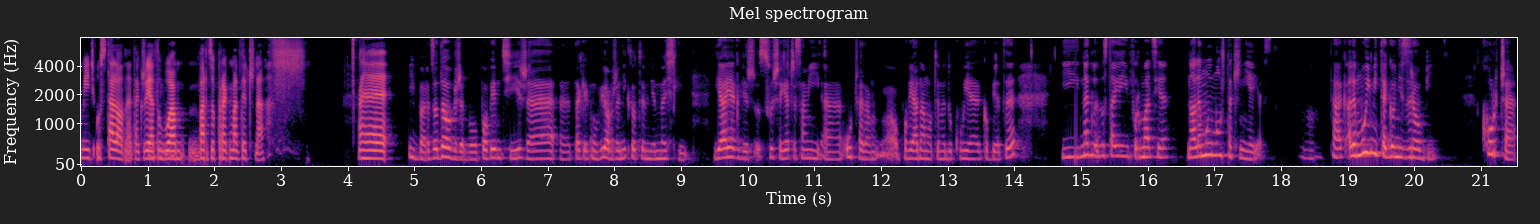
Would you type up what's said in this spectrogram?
mieć ustalone. Także ja tu Mhm. byłam bardzo pragmatyczna. E, I bardzo dobrze, bo powiem ci, że e, tak jak mówiłam, że nikt o tym nie myśli. Ja, jak wiesz, słyszę, ja czasami e, uczę, tam, opowiadam o tym, edukuję kobiety i nagle dostaję informację, no ale mój mąż taki nie jest. Tak, ale mój mi tego nie zrobi. Kurczę,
